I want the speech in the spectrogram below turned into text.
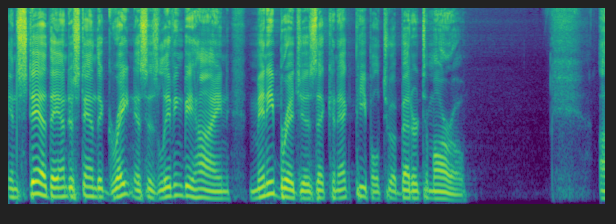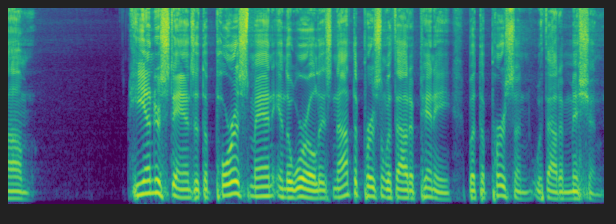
Instead, they understand that greatness is leaving behind many bridges that connect people to a better tomorrow. Um, he understands that the poorest man in the world is not the person without a penny, but the person without a mission.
